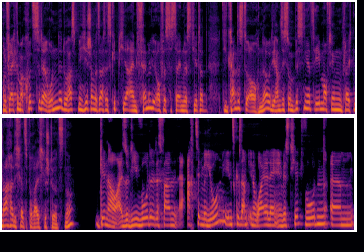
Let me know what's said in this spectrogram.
Und vielleicht nochmal kurz zu der Runde. Du hast mir hier schon gesagt, es gibt hier ein Family Office, das da investiert hat. Die kanntest du auch, ne? Aber die haben sich so ein bisschen jetzt eben auf den vielleicht Nachhaltigkeitsbereich gestürzt, ne? Genau, also die wurde, das waren 18 Millionen, die insgesamt in Wirelane investiert wurden ähm,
